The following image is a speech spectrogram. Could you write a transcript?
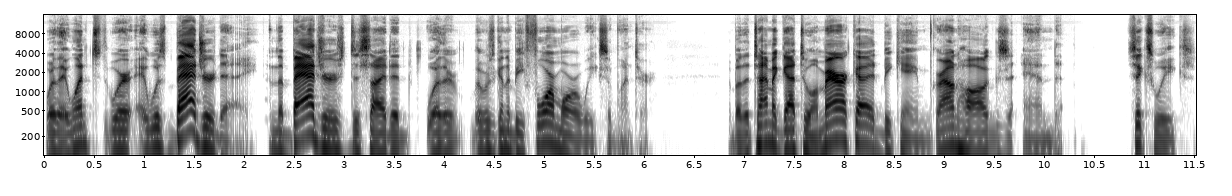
where they went where it was Badger Day and the Badgers decided whether there was going to be four more weeks of winter. By the time it got to America, it became groundhogs and 6 weeks.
